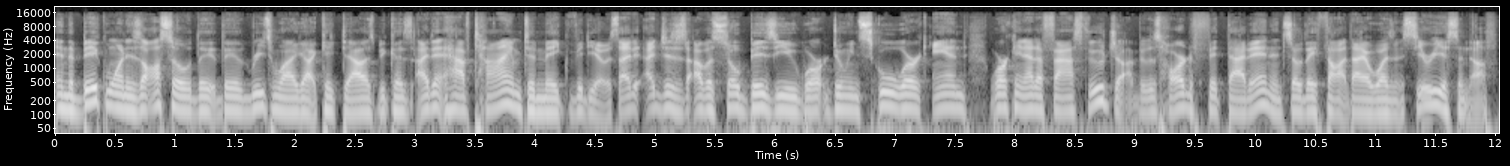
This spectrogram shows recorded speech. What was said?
and the big one is also the the reason why I got kicked out is because I didn't have time to make videos. I, I just I was so busy work doing schoolwork and working at a fast food job. It was hard to fit that in, and so they thought that I wasn't serious enough.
